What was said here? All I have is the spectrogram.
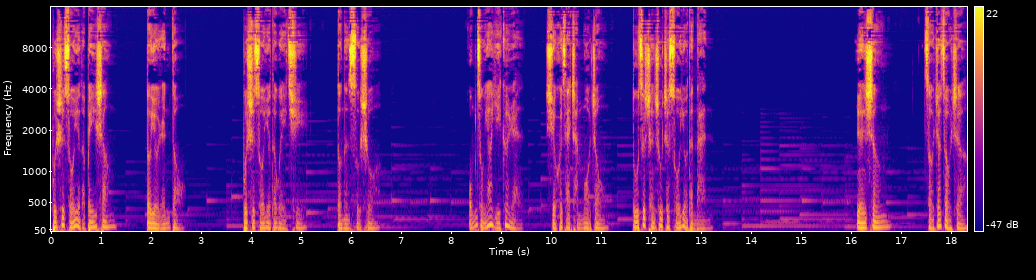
不是所有的悲伤都有人懂，不是所有的委屈都能诉说。我们总要一个人学会在沉默中独自承受着所有的难。人生走着走着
